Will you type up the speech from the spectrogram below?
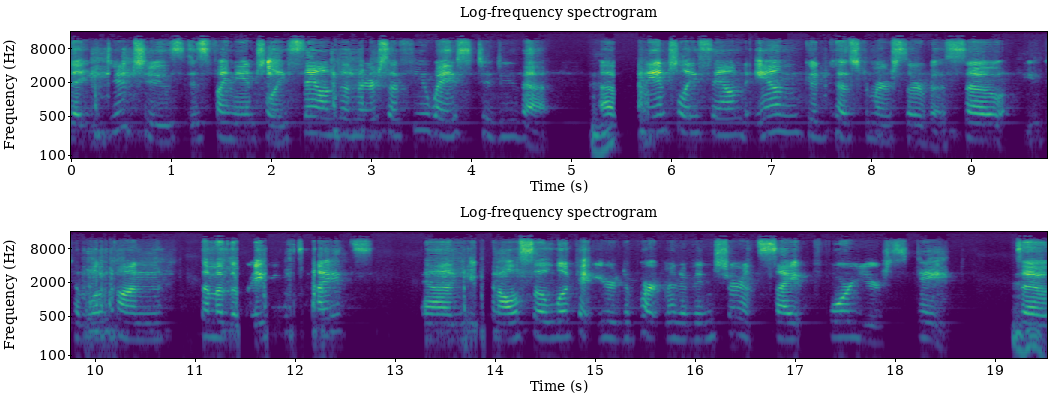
that you do choose is financially sound, and there's a few ways to do that. Mm-hmm. Uh, financially sound and good customer service. So you can look on some of the rating sites And you can also look at your Department of Insurance site for your state. Mm-hmm. So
